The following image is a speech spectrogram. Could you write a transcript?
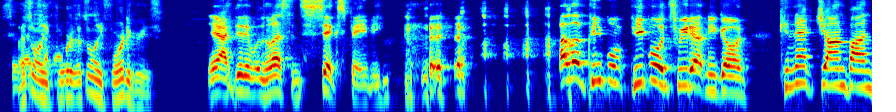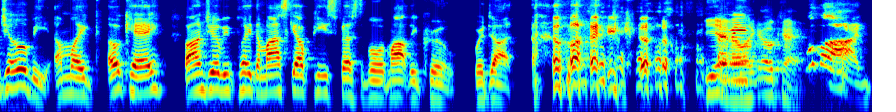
So that's, that's only four. That's only four degrees. Yeah, I did it with less than six, baby. I love people. People would tweet at me going, "Connect John Bon Jovi." I'm like, okay. Bon Jovi played the Moscow Peace Festival with Motley Crue. We're done. like, yeah, I mean, like okay, come on.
